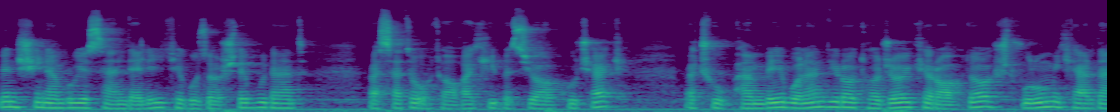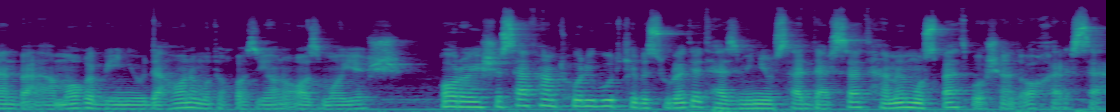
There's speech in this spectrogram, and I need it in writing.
بنشینم روی صندلی که گذاشته بودند وسط اتاقکی بسیار کوچک و چوب پنبه بلندی را تا جایی که راه داشت فرو می کردند به اعماق بینی و دهان متقاضیان آزمایش. آرایش صف هم طوری بود که به صورت تضمینی و صد درصد همه مثبت باشند آخر سر.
